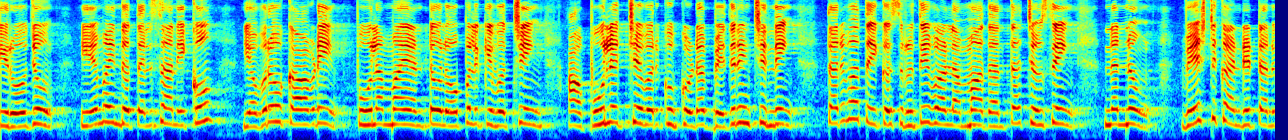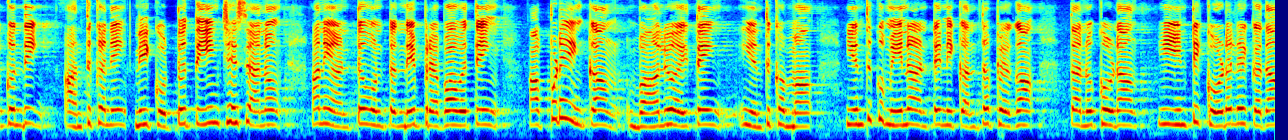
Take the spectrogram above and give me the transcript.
ఈరోజు ఏమైందో తెలుసా నీకు? ఎవరో కావడి పూలమ్మాయి అంటూ లోపలికి వచ్చి ఆ పూలెచ్చే వరకు కూడా బెదిరించింది. తర్వాత ఇక శృతి వాళ్ళమ్మ అదంతా చూసి నన్ను వేస్ట్ క్యాండిడేట్ అనుకుంది. అందుకని నీ కొట్టు తీయించేశాను అని అంటూ ఉంటుంది ప్రభావతి. అప్పుడే ఇంకా బాలు అయితే ఎందుకమ్మా? ఎందుకు మీనా అంటే నీకంత పెగ? తను కూడా ఈ ఇంటి కోడలే కదా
